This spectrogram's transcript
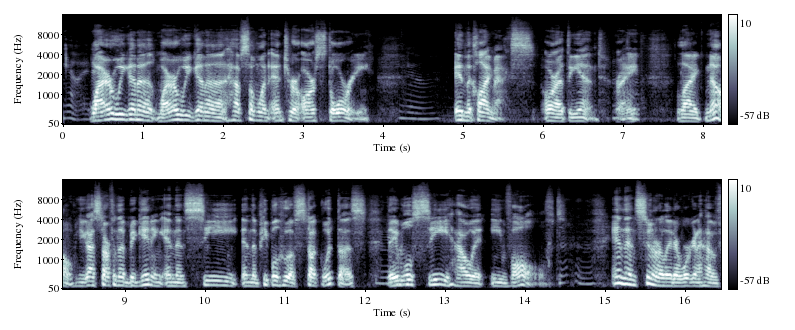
Yeah. Why are we gonna why are we gonna have someone enter our story Yeah. in the climax or at the end, right? Like, no, you gotta start from the beginning and then see and the people who have stuck with us, they will see how it evolved. Mhm. And then sooner or later we're gonna have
